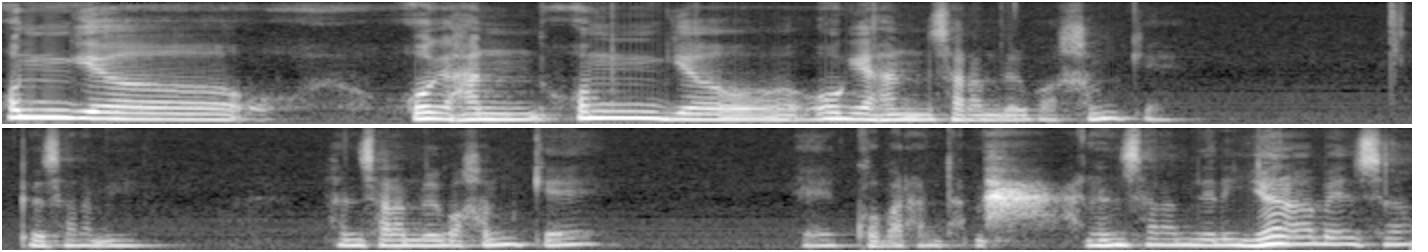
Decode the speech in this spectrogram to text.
옮겨 오게 한 옮겨 오게 한 사람들과 함께 그 사람이 한 사람들과 함께 고발한다. 많은 사람들이 연합해서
